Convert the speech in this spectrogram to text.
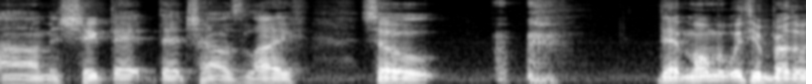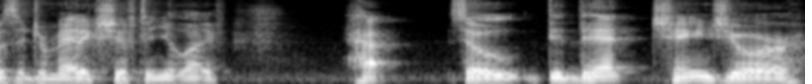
um, and shape that that child's life. So that moment with your brother was a dramatic shift in your life. How, so did that change your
